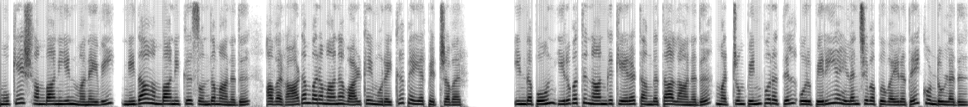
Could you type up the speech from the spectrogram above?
முகேஷ் அம்பானியின் மனைவி நிதா அம்பானிக்கு சொந்தமானது. அவர் ஆடம்பரமான வாழ்க்கை முறைக்கு பெயர் பெற்றவர். இந்த போன் இருபத்தி நான்கு கேரட் தங்கத்தால் ஆனது மற்றும் பின்புறத்தில் ஒரு பெரிய இளஞ்சிவப்பு வைரத்தை கொண்டுள்ளது.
